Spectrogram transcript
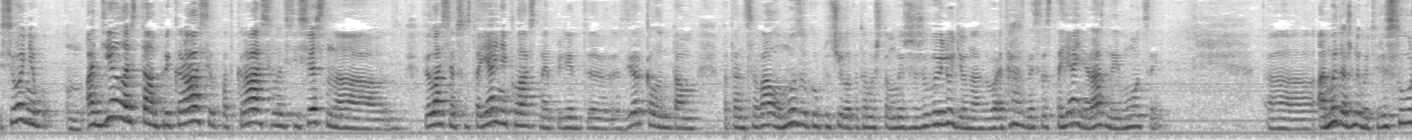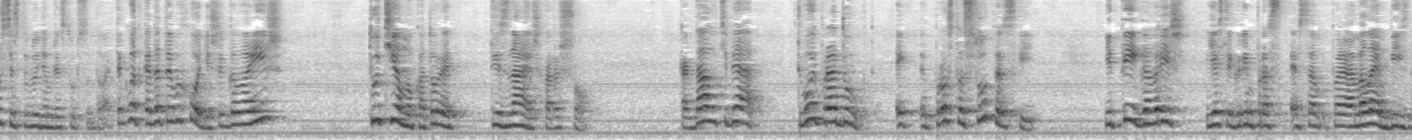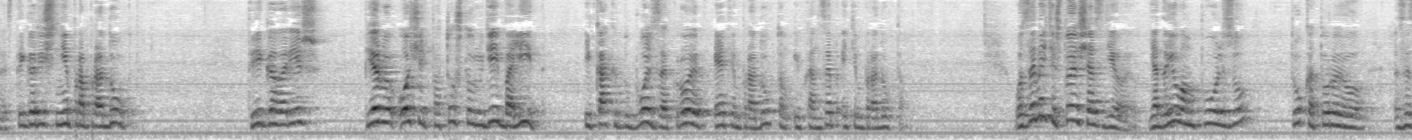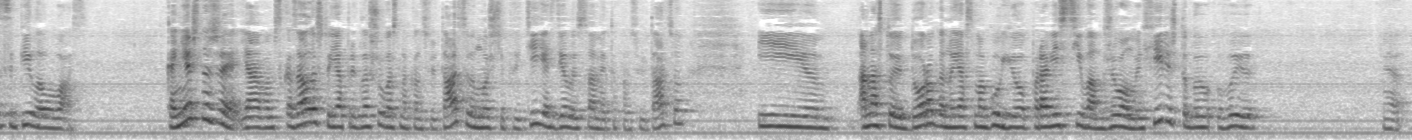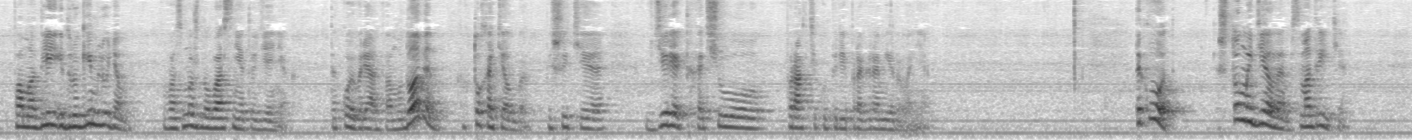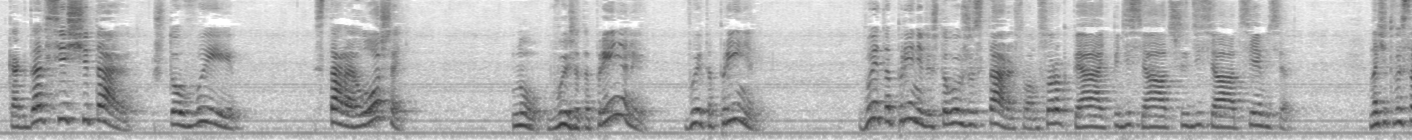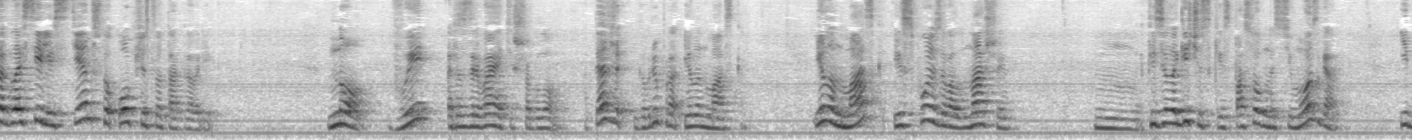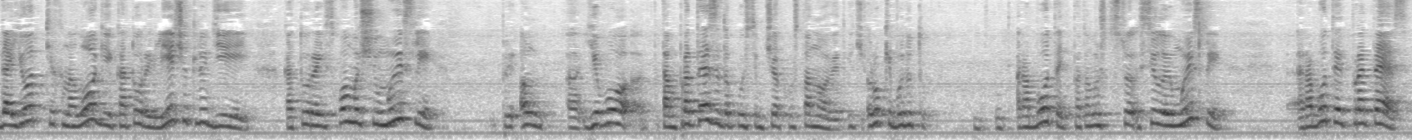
сегодня оделась там, прекрасилась, подкрасилась, естественно, вела себя в состоянии классное, перед э, зеркалом там потанцевала, музыку включила, потому что мы же живые люди, у нас бывают разные состояния, разные эмоции. А, а мы должны быть в ресурсе, чтобы людям ресурсы давать. Так вот, когда ты выходишь и говоришь ту тему, которую ты знаешь хорошо, когда у тебя твой продукт э, э, просто суперский, и ты говоришь, если говорим про, про MLM бизнес, ты говоришь не про продукт, ты говоришь в первую очередь про то, что у людей болит, и как эту боль закроет этим продуктом и в конце этим продуктом. Вот заметьте, что я сейчас делаю. Я даю вам пользу, ту, которую зацепила у вас. Конечно же, я вам сказала, что я приглашу вас на консультацию, вы можете прийти, я сделаю с вами эту консультацию. И она стоит дорого, но я смогу ее провести вам в живом эфире, чтобы вы э, помогли и другим людям. Возможно, у вас нет денег. Такой вариант вам удобен? Кто хотел бы? Пишите в директ «Хочу практику перепрограммирования». Так вот, что мы делаем? Смотрите. Когда все считают, что вы старая лошадь, ну, вы же это приняли, вы это приняли. Вы это приняли, что вы уже старый, что вам 45, 50, 60, 70. Значит, вы согласились с тем, что общество так говорит. Но вы разрываете шаблон. Опять же, говорю про Илон Маска. Илон Маск использовал наши физиологические способности мозга и дает технологии, которые лечат людей, которые с помощью мысли, он, э, его там протезы, допустим, человек установит, и руки будут работать, потому что силой мысли работает протез.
